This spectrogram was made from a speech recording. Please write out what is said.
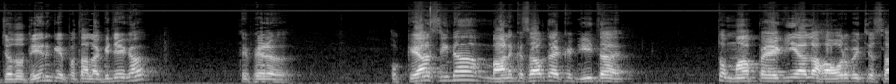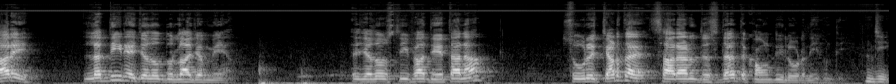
ਜਦੋਂ ਦੇਣਗੇ ਪਤਾ ਲੱਗ ਜਾਏਗਾ। ਤੇ ਫਿਰ ਉਹ ਕਿਹਾ ਸੀ ਨਾ ਮਾਨਕ ਸਾਹਿਬ ਦਾ ਇੱਕ ਗੀਤ ਹੈ ਧੁੰਮਾਂ ਪੈ ਗਈਆਂ ਲਾਹੌਰ ਵਿੱਚ ਸਾਰੇ। ਲੱਦੀ ਨੇ ਜਦੋਂ ਦੁੱਲਾ ਜੰਮਿਆ ਤੇ ਜਦੋਂ ਅਸਤੀਫਾ ਦੇਤਾ ਨਾ ਸੂਰਜ ਚੜ੍ਹਦਾ ਹੈ ਸਾਰਿਆਂ ਨੂੰ ਦਿਸਦਾ ਦਿਖਾਉਣ ਦੀ ਲੋੜ ਨਹੀਂ ਹੁੰਦੀ। ਜੀ।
